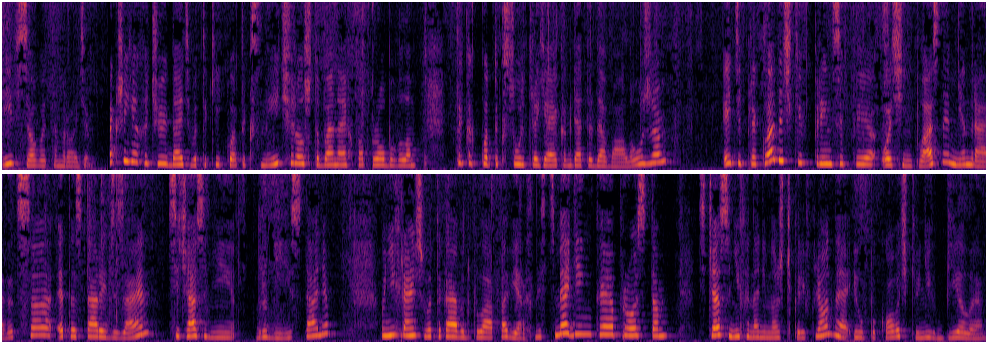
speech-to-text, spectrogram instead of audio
и все в этом роде. Также я хочу ей дать вот такие Kotex Natural, чтобы она их попробовала, так как Kotex Ultra я ей когда-то давала уже. Эти прикладочки, в принципе, очень классные, мне нравятся. Это старый дизайн, сейчас они другие стали. У них раньше вот такая вот была поверхность мягенькая просто. Сейчас у них она немножечко рифленая и упаковочки у них белые.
